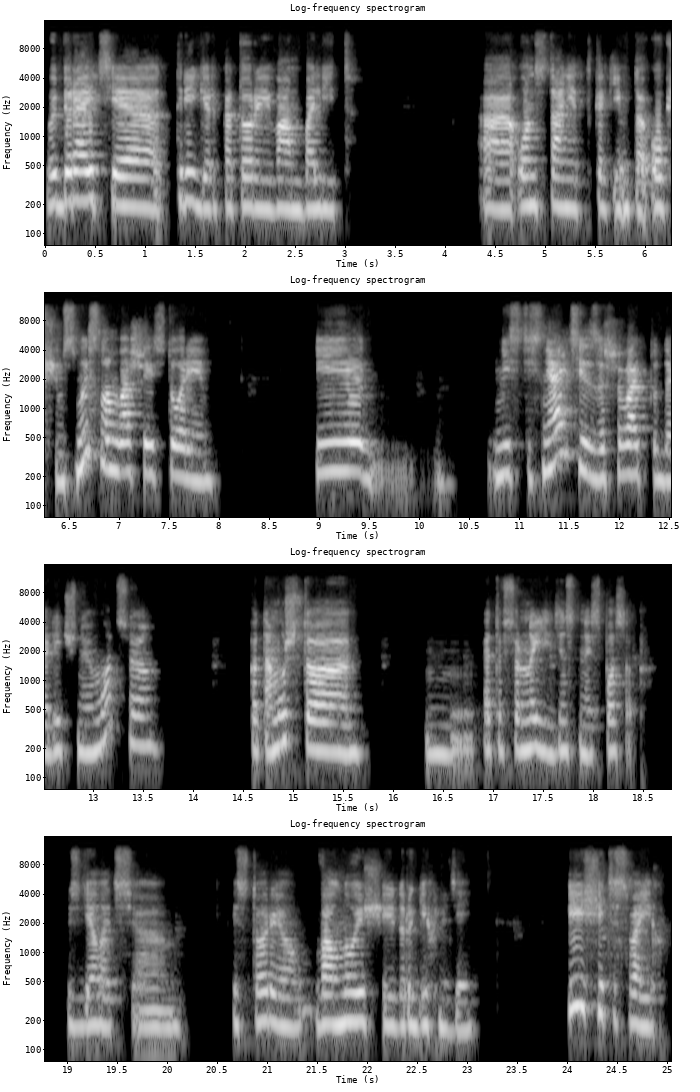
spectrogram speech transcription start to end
Выбирайте триггер, который вам болит, а, он станет каким-то общим смыслом вашей истории. И не стесняйтесь зашивать туда личную эмоцию, потому что это все равно единственный способ сделать э, историю, волнующей других людей. И ищите своих.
